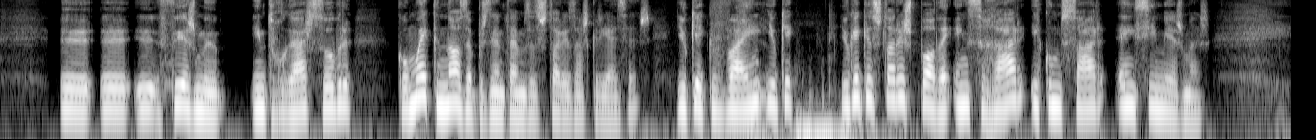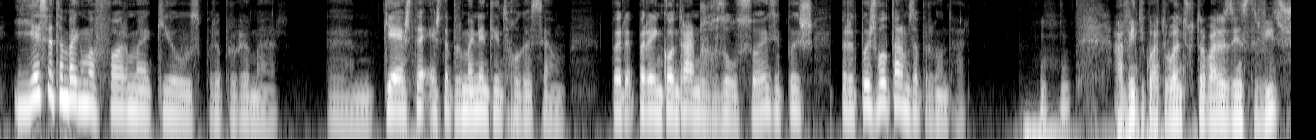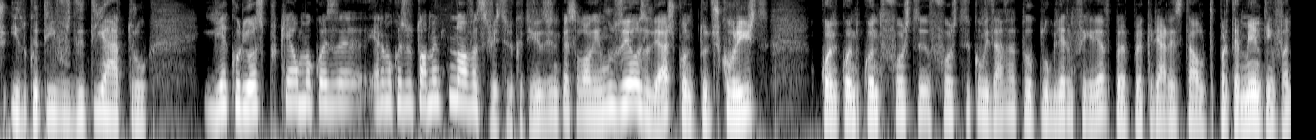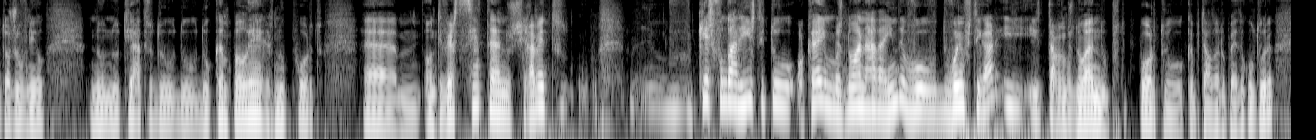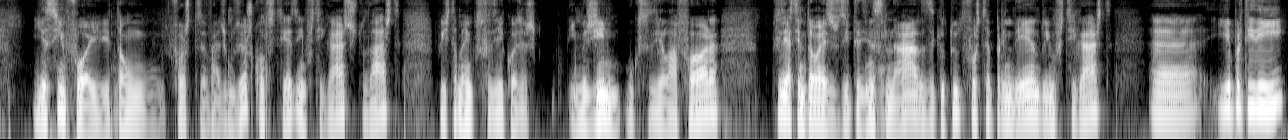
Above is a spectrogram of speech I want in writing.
uh, fez-me interrogar sobre como é que nós apresentamos as histórias às crianças e o que é que vem e o que é, e o que é que as histórias podem encerrar e começar em si mesmas. E essa é também uma forma que eu uso para programar, que é esta, esta permanente interrogação, para, para encontrarmos resoluções e depois, para depois voltarmos a perguntar. Uhum. Há 24 anos tu trabalhas em serviços educativos de teatro. E é curioso porque é uma coisa, era uma coisa totalmente nova. Serviços educativos, a gente pensa logo em museus, aliás, quando tu descobriste quando, quando, quando foste, foste convidada pelo, pelo Guilherme Figueiredo para, para criar esse tal departamento infantil-juvenil no, no Teatro do, do, do, Campo Alegre, no Porto, onde tiveste sete anos. Realmente queres fundar isto e tu, ok, mas não há nada ainda, vou, vou investigar. E, e estávamos no ano do Porto, capital europeia da cultura, e assim foi. Então foste a vários museus, com certeza, investigaste, estudaste, viste também que se fazia coisas imagino o que se fazia lá fora. Fizeste então as visitas encenadas, aquilo tudo, foste aprendendo, investigaste, uh, e a partir daí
